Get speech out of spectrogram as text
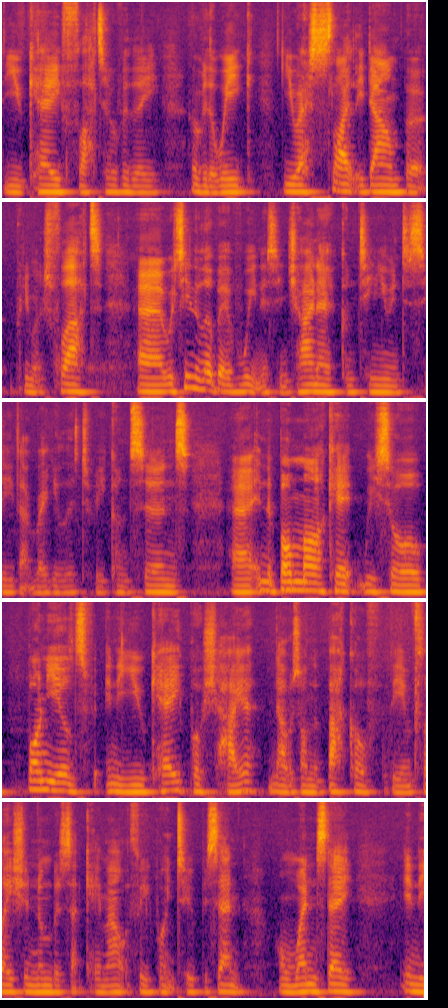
The UK flat over the over the week. US slightly down, but pretty much flat. Uh, we've seen a little bit of weakness in China, continuing to see that regulatory concerns. Uh, in the bond market, we saw bond yields in the UK push higher, and that was on the back of the inflation numbers that came out, 3.2% on Wednesday. In the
